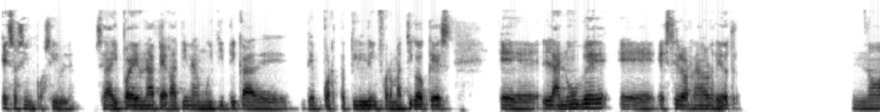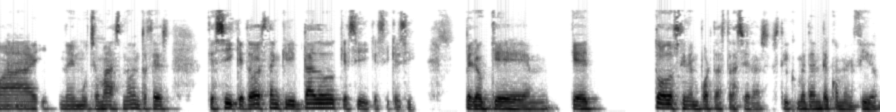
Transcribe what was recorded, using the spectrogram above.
eso es imposible. O sea, hay por ahí una pegatina muy típica de, portátil informático que es eh, la nube es el ordenador de otro no hay, no hay mucho más, ¿no? Entonces, que sí, que todo está encriptado, que sí, que sí, que sí, pero que, que todos tienen puertas traseras, estoy completamente convencido.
